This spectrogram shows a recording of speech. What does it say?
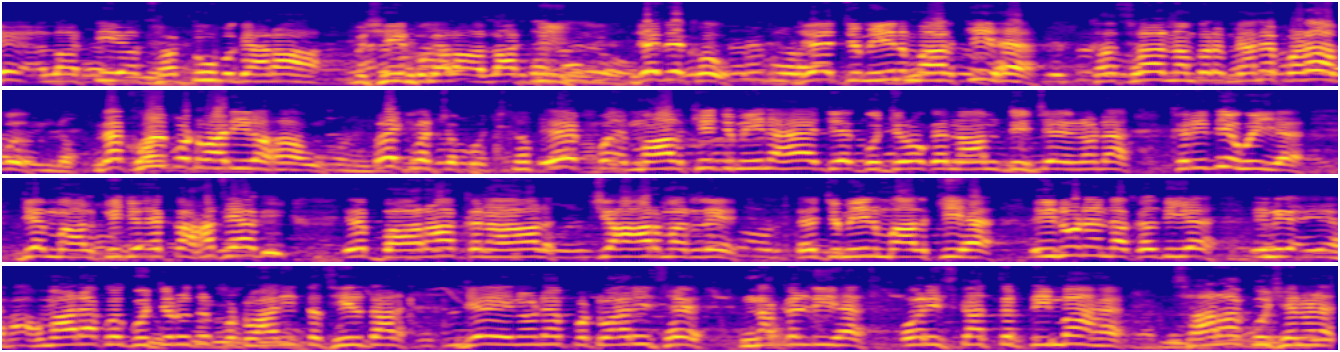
ये अलाटी है सट्टू वगैरह बशीर वगैरह अलाटी। ये देखो ये ज़मीन मालकी है। खसरा नंबर मैंने पढ़ा अब। मैं खुद पटवारी रहा हूँ। एक मालकी ज़मीन है ये गुजरों के नाम नीचे इन्होंने खरीदी हुई है। ये मालकी जो है, कहाँ से आ गई? ये बारह कनाल, चार मरले ज़मीन मालकी है। इन्होंने नकल दी है। इन, हमारा कोई गुजर उधर पटवारी तहसीलदार, ये इन्होंने पटवारी से नकल ली है और इसका तरतीमा है। सारा कुछ इन्होंने,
